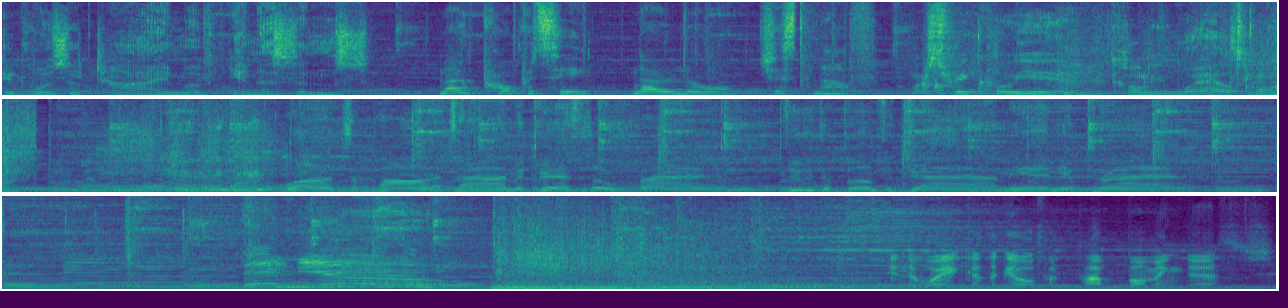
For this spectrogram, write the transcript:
It was a time of innocence. No property, no law, just love. What should we call you? Call me Wales. Come on. Once upon a time, you dressed so fine. Threw the bumps of dime in your prime. Then you. In the wake of the Guildford pub bombing deaths,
